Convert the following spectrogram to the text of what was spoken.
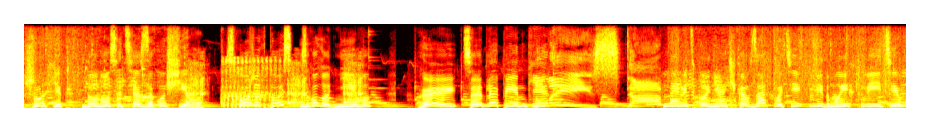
Шурхіт доноситься з-за кущів. Схоже, хтось зголоднів. Гей, це для Пінкі. Навіть конячка в захваті від моїх квітів.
